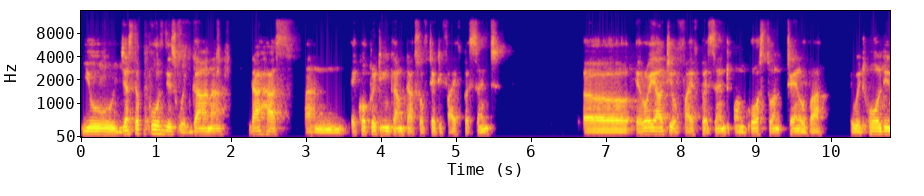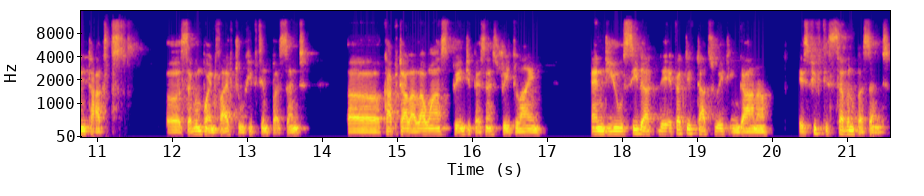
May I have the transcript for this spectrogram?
You just oppose this with Ghana, that has an, a corporate income tax of 35%, uh, a royalty of 5% on gross turnover, a withholding tax uh, 7.5 to 15%, uh, capital allowance 20% straight line. And you see that the effective tax rate in Ghana is 57%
